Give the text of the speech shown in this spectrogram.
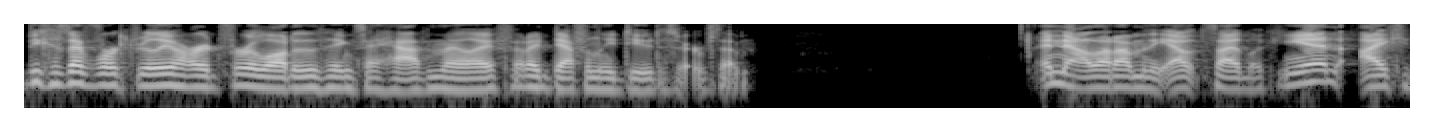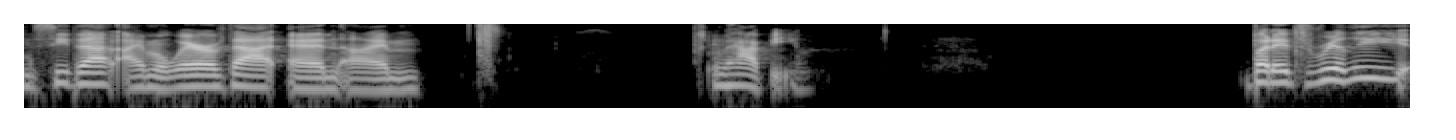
because I've worked really hard for a lot of the things I have in my life and I definitely do deserve them. And now that I'm on the outside looking in, I can see that, I'm aware of that, and I'm I'm happy. But it's really,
